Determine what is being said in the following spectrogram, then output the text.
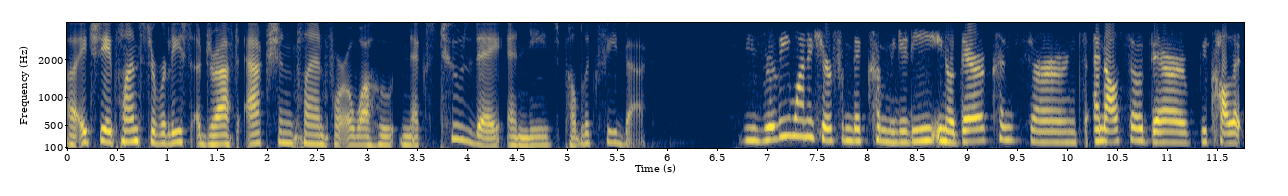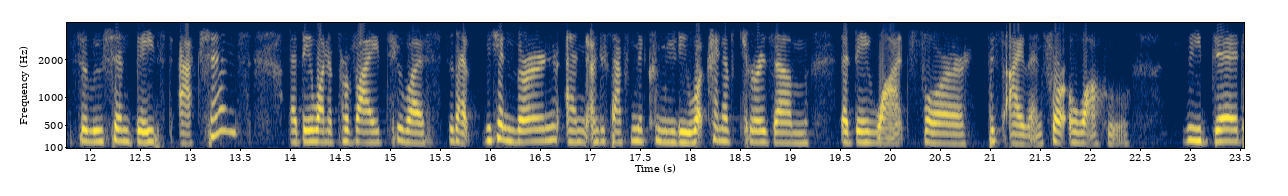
Uh, HTA plans to release a draft action plan for Oahu next Tuesday and needs public feedback we really want to hear from the community, you know, their concerns and also their, we call it solution based actions that they want to provide to us so that we can learn and understand from the community what kind of tourism that they want for this island, for Oahu. We did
